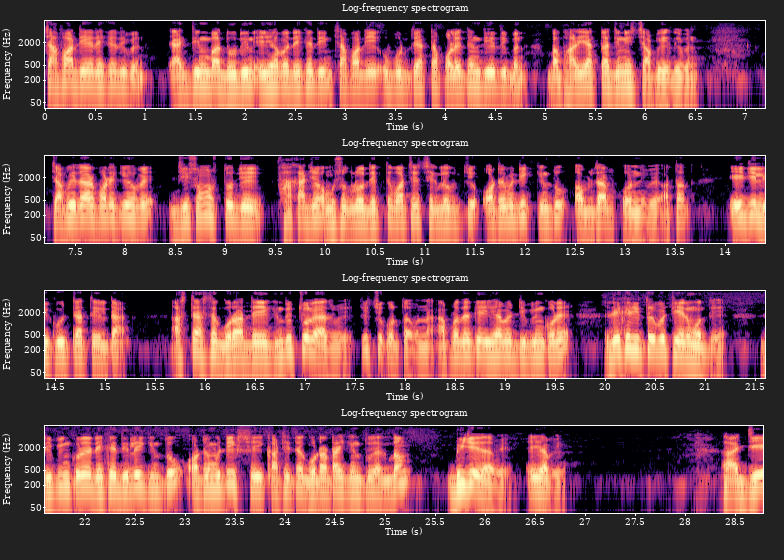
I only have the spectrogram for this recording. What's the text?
চাপা দিয়ে রেখে দিবেন, একদিন বা দুদিন এইভাবে রেখে দিন, চাপা দিয়ে উপর দিয়ে একটা পলিথিন দিয়ে দিবেন বা ভারী একটা জিনিস চাপিয়ে দেবেন। চাপিয়ে দেওয়ার পরে কী হবে? যে সমস্ত যে ফাঁকা যে অংশগুলো দেখতে পাচ্ছে, সেগুলো কিছু অটোমেটিক কিন্তু অবজার্ভ করে নেবে। অর্থাৎ এই যে লিকুইডটা তেলটা আস্তে আস্তে গোড়ার দিয়ে কিন্তু চলে আসবে। কিচ্ছু করতে হবে না। আপনাদেরকে এইভাবে ডিপিং করে রেখে দিতে হবে টিয়ের মধ্যে। ডিপিং করে রেখে দিলেই কিন্তু অটোমেটিক সেই কাঠিটা, গোটাটাই কিন্তু একদম ভিজে যাবে। এইভাবে। আর যে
